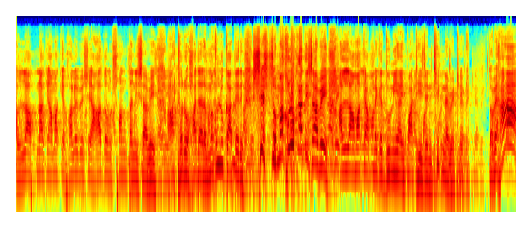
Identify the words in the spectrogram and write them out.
আল্লাহ আপনাকে আমাকে ভালোবেসে আদম সন্তান হিসাবে, আঠারো হাজার মখলুকাতের শ্রেষ্ঠ মখলুকাত হিসাবে আল্লাহ আমাকে আপনাকে দুনিয়ায় পাঠিয়েছেন, ঠিক না বেঠি? তবে হ্যাঁ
